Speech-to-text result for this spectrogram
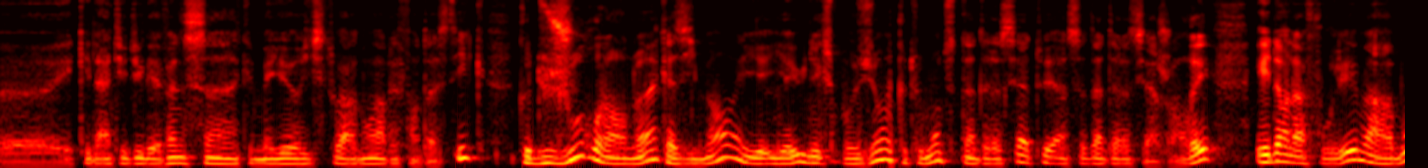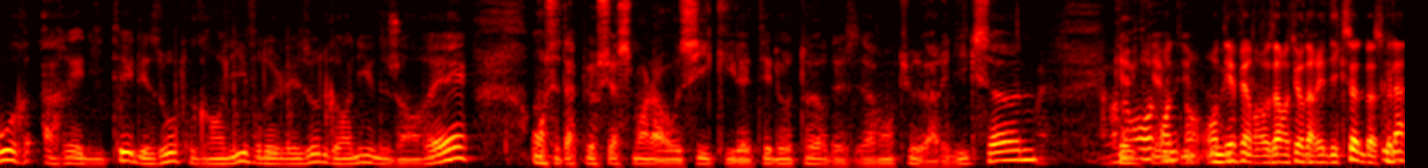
euh, et qu'il a intitulé 25 meilleures histoires noires et fantastiques, que du jour au lendemain, quasiment, il y a eu une explosion et que tout le monde s'est intéressé à, s'est intéressé à Genré. Et dans la foulée, Marabout a réédité les autres grands livres de, les autres grands livres de Genré. On s'est aperçu à ce moment-là aussi qu'il était l'auteur des aventures de Harry Dixon on, y reviendra aux aventures d'Harry Dixon, parce que là,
